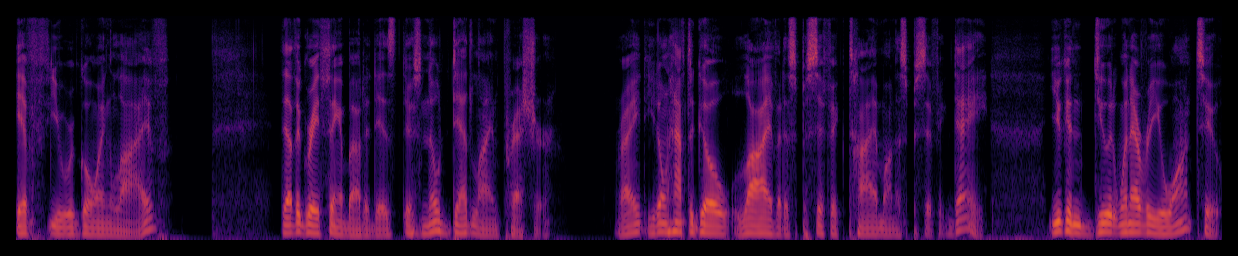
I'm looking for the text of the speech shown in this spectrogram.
if you were going live. The other great thing about it is there's no deadline pressure, right? You don't have to go live at a specific time on a specific day. You can do it whenever you want to.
